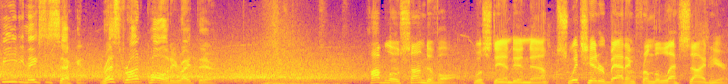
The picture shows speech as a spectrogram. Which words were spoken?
feed he makes the second. Restaurant quality right there. Pablo Sandoval will stand in now. Switch hitter batting from the left side here.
